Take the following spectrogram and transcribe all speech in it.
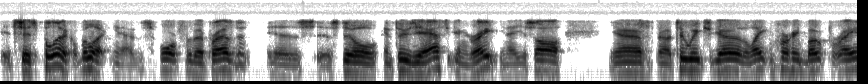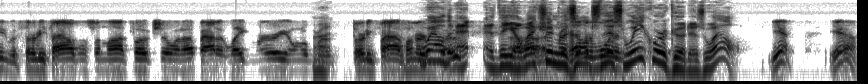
it's just political. But look, you know, the support for the president is is still enthusiastic and great. You know, you saw you know, uh, two weeks ago, the Lake Murray boat parade with 30,000 some odd folks showing up out at Lake Murray on over right. 3,500 Well, the, the election uh, results this week were good as well. Yeah, yeah,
